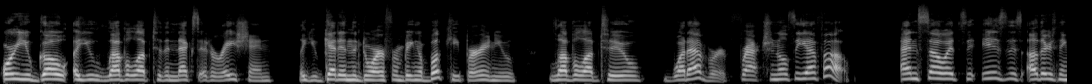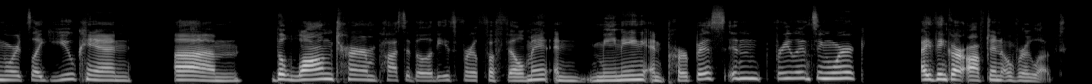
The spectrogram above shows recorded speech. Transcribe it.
or you go uh, you level up to the next iteration like you get in the door from being a bookkeeper and you level up to whatever fractional cfo and so it's it is this other thing where it's like you can um the long-term possibilities for fulfillment and meaning and purpose in freelancing work i think are often overlooked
